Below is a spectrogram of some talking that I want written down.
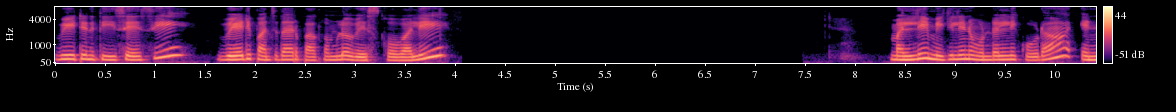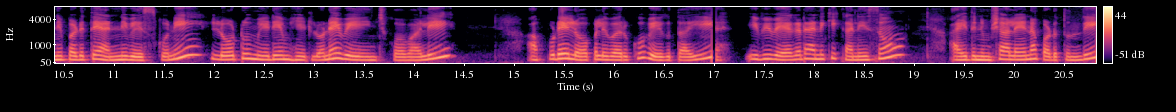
వీటిని తీసేసి వేడి పంచదార పాకంలో వేసుకోవాలి. మళ్ళీ మిగిలిన ఉండల్ని కూడా ఎన్ని పడితే అన్ని వేసుకొని లో టు మీడియం హీట్లోనే వేయించుకోవాలి. అప్పుడే లోపలి వరకు వేగుతాయి. ఇవి వేగడానికి కనీసం ఐదు నిమిషాలైనా పడుతుంది.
